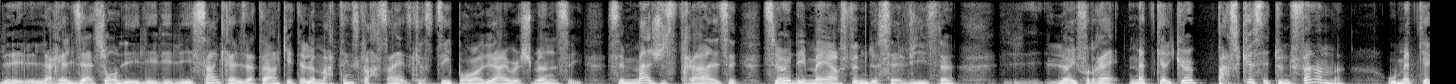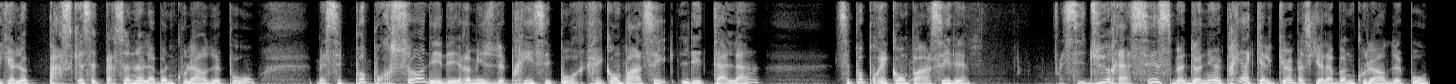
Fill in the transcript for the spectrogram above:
la réalisation, les, cinq réalisateurs qui étaient là, Martin Scorsese, Christy, pour The Irishman, c'est magistral, c'est un des meilleurs films de sa vie. là, il faudrait mettre quelqu'un parce que c'est une femme, ou mettre quelqu'un là parce que cette personne-là a la bonne couleur de peau. Mais c'est pas pour ça des, remises de prix, c'est pour récompenser les talents. C'est pas pour récompenser les, c'est du racisme. Donner un prix à quelqu'un parce qu'il a la bonne couleur de peau,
